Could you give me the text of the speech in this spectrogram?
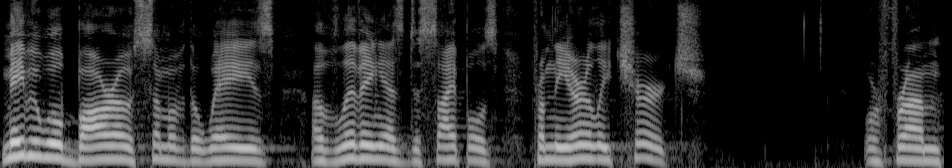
Maybe we'll borrow some of the ways of living as disciples from the early church or from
